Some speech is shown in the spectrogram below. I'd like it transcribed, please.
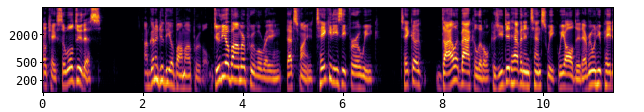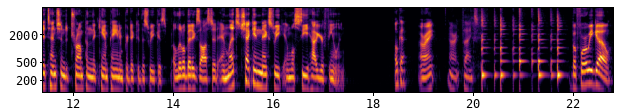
Okay, so we'll do this. I'm going to do the Obama approval. Do the Obama approval rating. That's fine. Take it easy for a week. Take a dial it back a little because you did have an intense week. We all did. Everyone who paid attention to Trump and the campaign and PredictIt this week is a little bit exhausted. And let's check in next week and we'll see how you're feeling. Okay. All right? All right. Thanks. Before we go,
